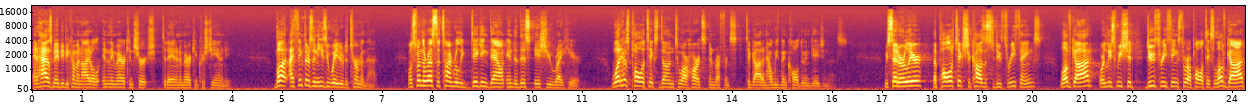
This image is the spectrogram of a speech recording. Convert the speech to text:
and has maybe become an idol in the American church today and in American Christianity. But I think there's an easy way to determine that. I'll spend the rest of the time really digging down into this issue right here. What has politics done to our hearts in reference to God and how we've been called to engage in this? We said earlier that politics should cause us to do three things love God, or at least we should do three things through our politics love God,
